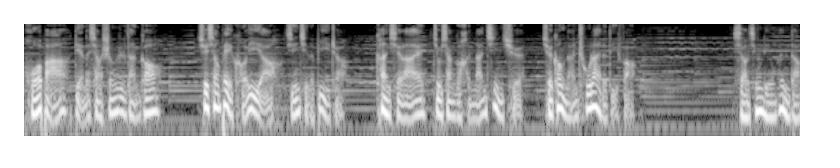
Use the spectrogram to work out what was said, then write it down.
火把点得像生日蛋糕，却像贝壳一样紧紧地闭着，看起来就像个很难进去却更难出来的地方。”小精灵问道：“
